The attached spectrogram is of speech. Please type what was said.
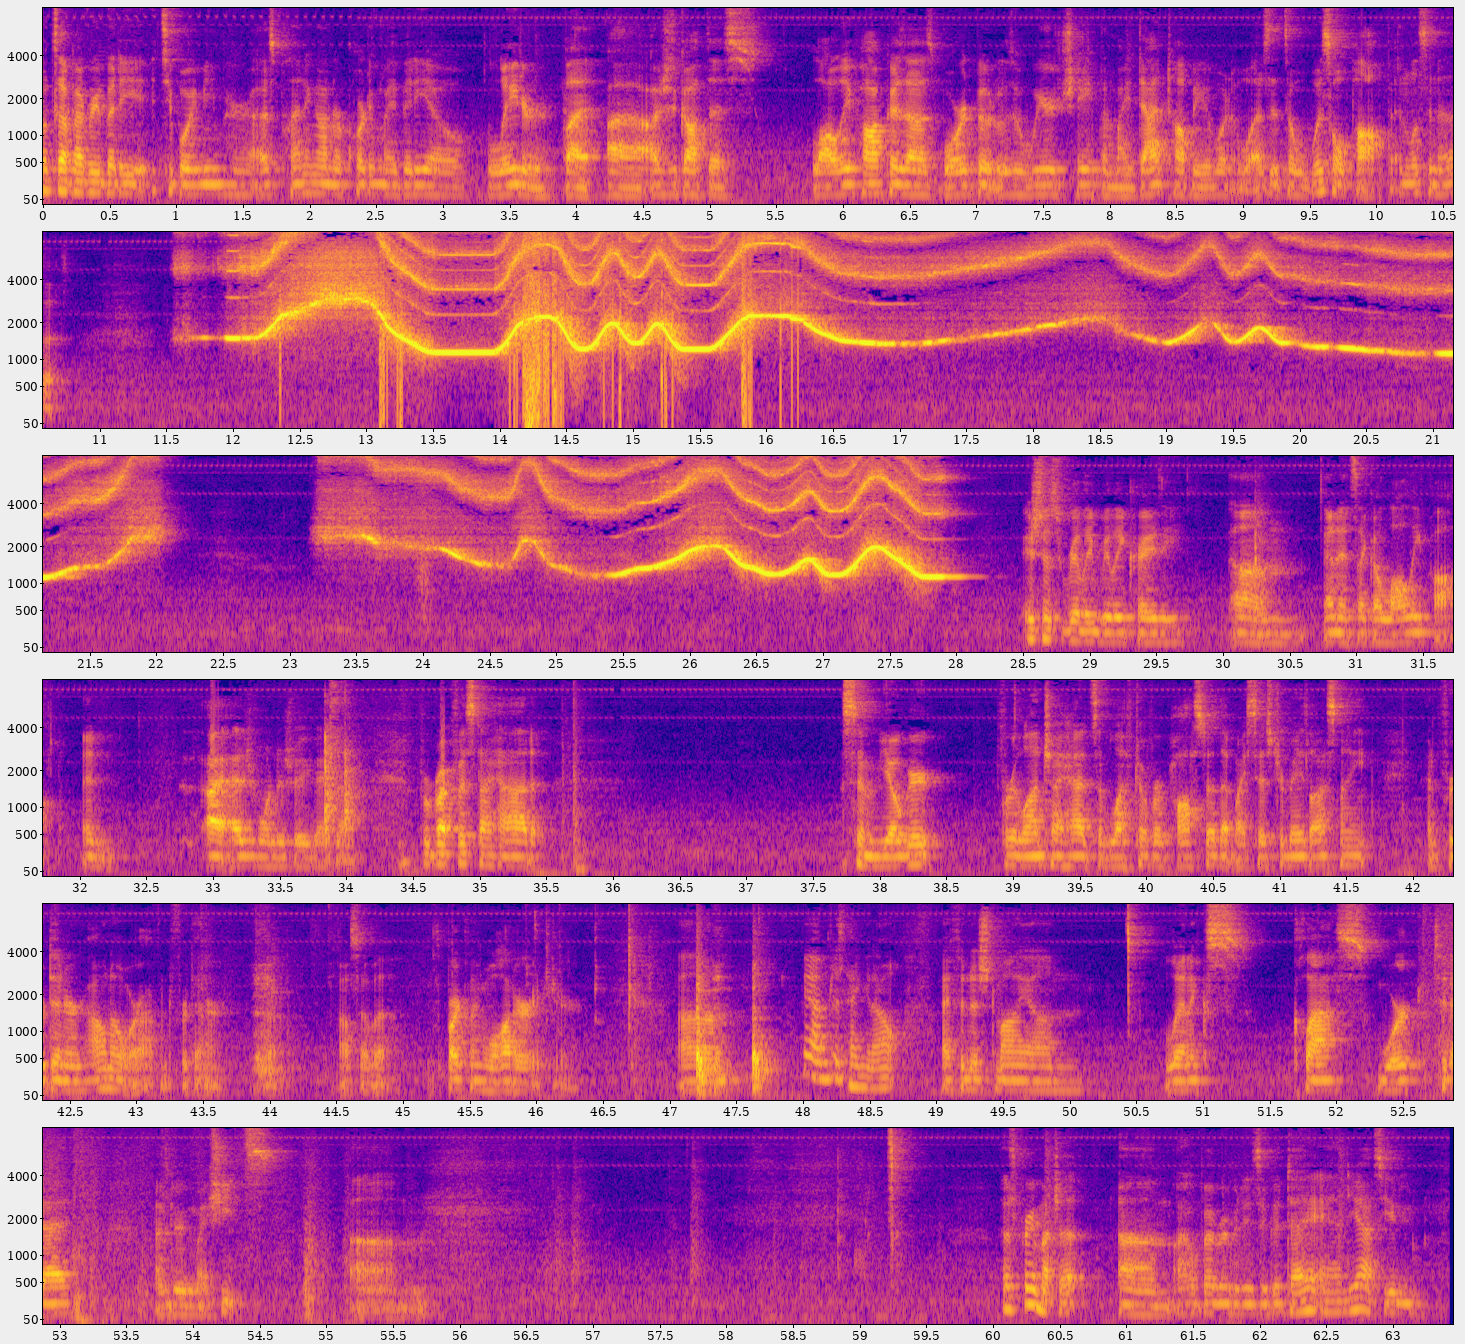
What's up, everybody? It's your boy Meme here. I was planning on recording my video later, but uh, I just got this lollipop because I was bored, but it was a weird shape, and my dad told me what it was. It's a whistle pop, and listen to this. It's just really, really crazy. Um, and it's like a lollipop. And I, I just wanted to show you guys that. For breakfast, I had some yogurt. For lunch, I had some leftover pasta that my sister made last night. And for dinner, I don't know what we're having for dinner. I also have a sparkling water right here. Um, yeah, I'm just hanging out. I finished my um, Linux class work today. I'm doing my sheets. Um, that's pretty much it. Um, I hope everybody's a good day, and yeah, see you.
